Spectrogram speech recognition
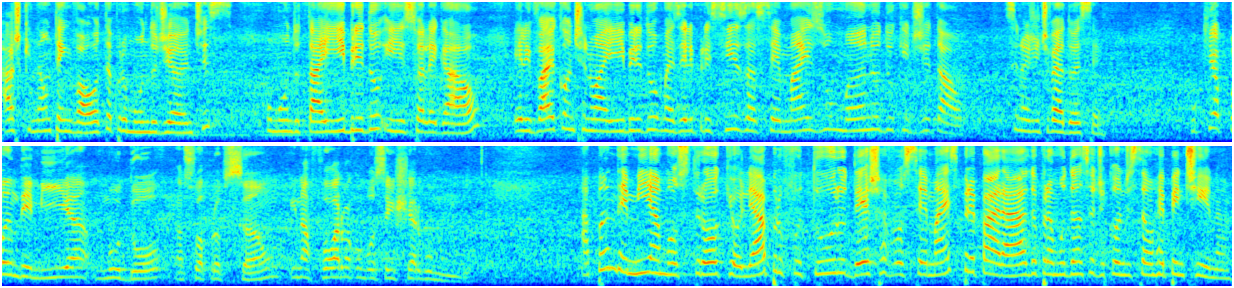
acho que não tem volta para o mundo de antes. O mundo está híbrido e isso é legal ele vai continuar híbrido, mas ele precisa ser mais humano do que digital, senão a gente vai adoecer. O que a pandemia mudou na sua profissão e na forma como você enxerga o mundo? A pandemia mostrou que olhar para o futuro deixa você mais preparado para a mudança de condição repentina.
